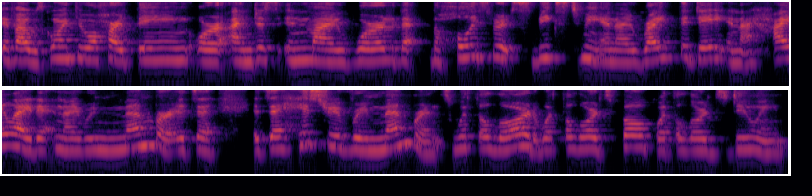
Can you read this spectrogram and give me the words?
if I was going through a hard thing or I'm just in my word that the Holy Spirit speaks to me and I write the date and I highlight it and I remember it's a it's a history of remembrance with the Lord, what the Lord spoke, what the Lord's doing.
